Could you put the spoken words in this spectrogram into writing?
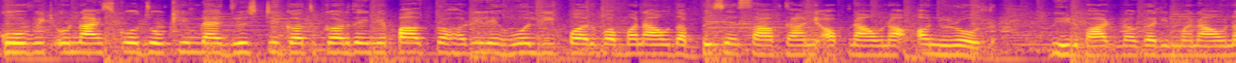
कोभिड उन्नाइसको जोखिमलाई दृष्टिगत गर्दै नेपाल प्रहरीले होली पर्व मनाउँदा विशेष सावधानी अप्नाउन अनुरोध। भिडभाड नगरी मनाउन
